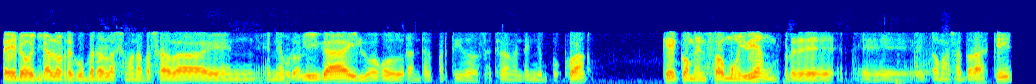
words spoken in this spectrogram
pero ya lo recuperó la semana pasada en, en Euroliga y luego durante el partido efectivamente en Guipúzcoa que comenzó muy bien pre- eh, Tomás Satoraski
